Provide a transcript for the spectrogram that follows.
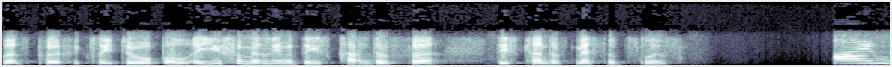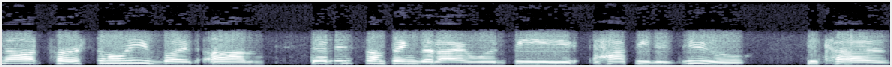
that's perfectly doable. Are you familiar with these kind of uh, these kind of methods, Liz? I'm not personally, but um, that is something that I would be happy to do because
